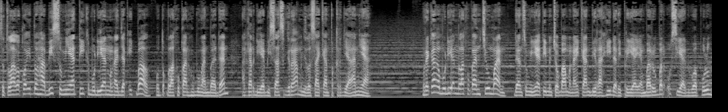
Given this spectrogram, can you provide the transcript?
Setelah rokok itu habis, Sumiati kemudian mengajak Iqbal untuk melakukan hubungan badan agar dia bisa segera menyelesaikan pekerjaannya. Mereka kemudian melakukan ciuman dan Sumiati mencoba menaikkan birahi dari pria yang baru berusia 22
